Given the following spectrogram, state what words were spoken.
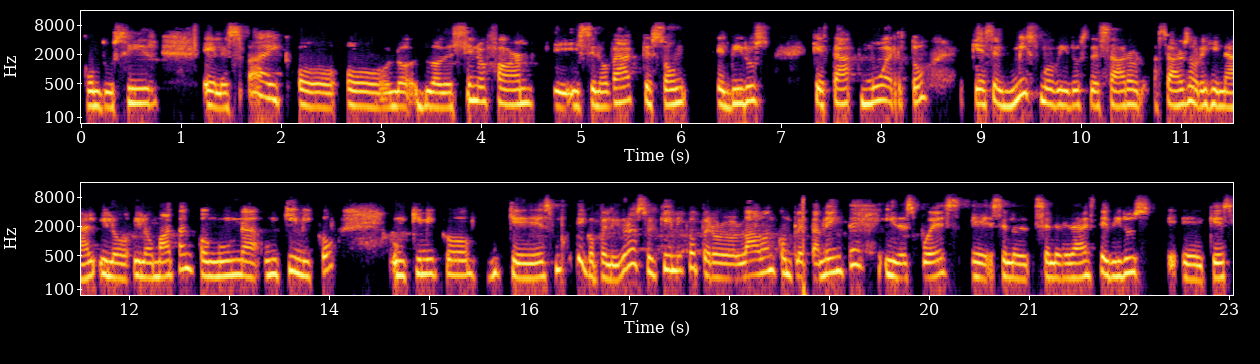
conducir el spike o, o lo, lo de Sinopharm y, y Sinovac, que son el virus que está muerto, que es el mismo virus de SARS, original, y lo, y lo matan con una, un químico, un químico que es muy digo, peligroso el químico, pero lo lavan completamente y después eh, se, le, se, le, da este virus eh, eh, que es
